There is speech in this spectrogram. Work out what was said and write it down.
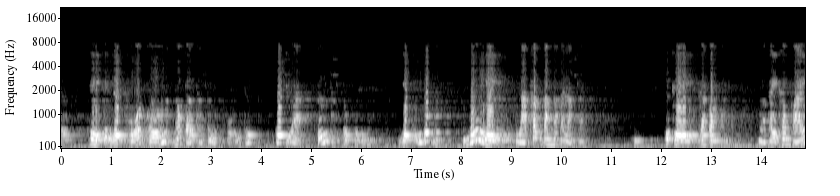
sự thì cái lực của tưởng nó trở thành cái lực của ý thức tức là tứ thần tục của chúng ta. Dục ý thức muốn gì là thân tâm nó phải làm sao trước khi các con thầy không phải,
